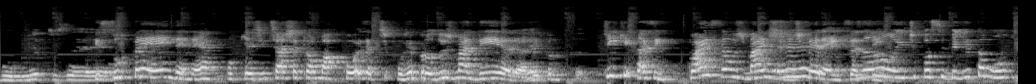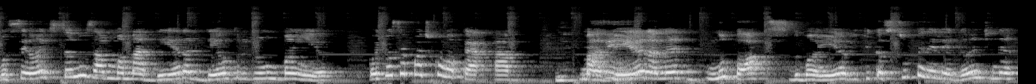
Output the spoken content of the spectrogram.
bonitos, né? E surpreendem, né? Porque a gente acha que é uma coisa, tipo, reproduz madeira. É. Reprodu... Que, que, assim, quais são os mais é. diferentes, assim? Não, e te possibilita muito. Você antes você não usava uma madeira dentro de um banheiro. Hoje você pode colocar a madeira, Sim. né, no box do banheiro e fica super elegante, né?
